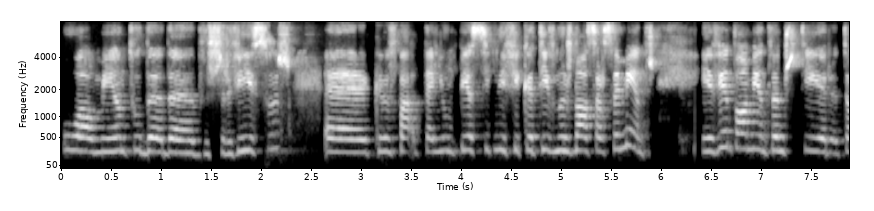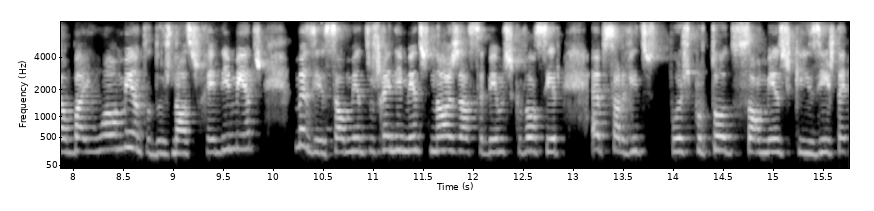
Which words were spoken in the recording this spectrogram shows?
o aumento de, de, dos serviços uh, que têm um peso significativo nos nossos orçamentos. Eventualmente vamos ter também um aumento dos nossos rendimentos, mas esse aumento dos rendimentos nós já sabemos que vão ser absorvidos depois por todos os aumentos que existem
